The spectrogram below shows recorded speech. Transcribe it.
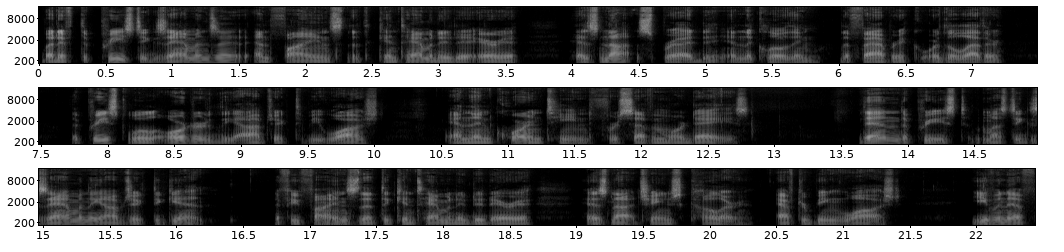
But if the priest examines it and finds that the contaminated area has not spread in the clothing, the fabric, or the leather, the priest will order the object to be washed and then quarantined for seven more days. Then the priest must examine the object again. If he finds that the contaminated area has not changed color after being washed, even if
